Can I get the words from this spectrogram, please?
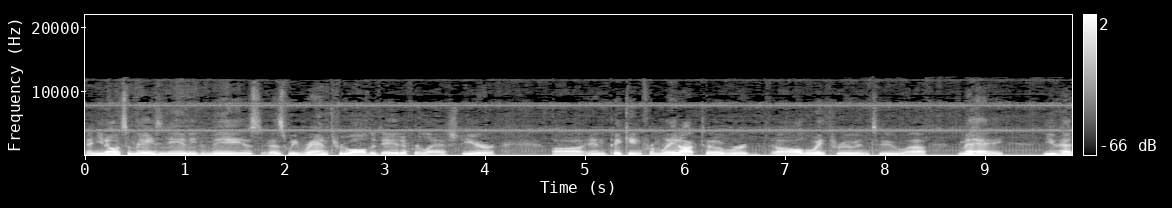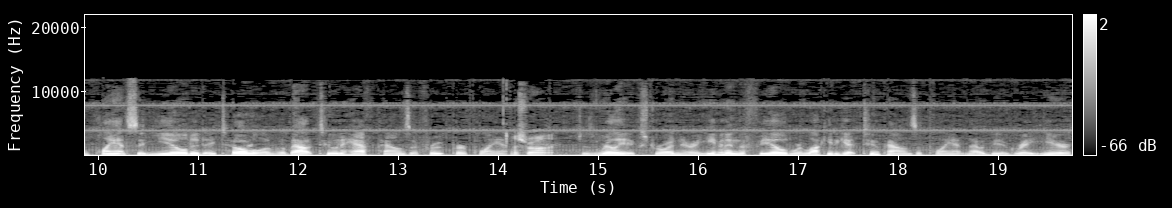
And you know what's amazing, Andy, to me is as we ran through all the data for last year, uh, and picking from late October uh, all the way through into uh, May, you had plants that yielded a total of about two and a half pounds of fruit per plant. That's right. Which is really extraordinary. Even in the field, we're lucky to get two pounds of plant, and that would be a great year.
